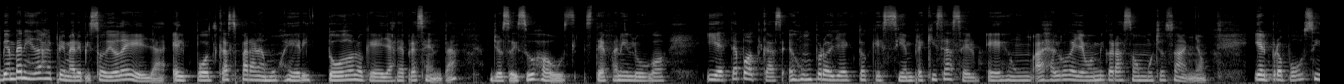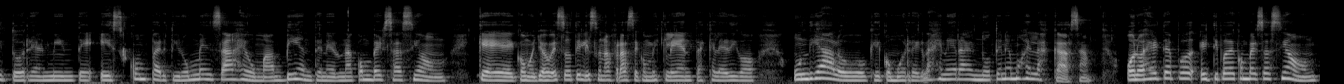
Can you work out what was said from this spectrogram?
Bienvenidos al primer episodio de Ella, el podcast para la mujer y todo lo que ella representa. Yo soy su host, Stephanie Lugo, y este podcast es un proyecto que siempre quise hacer, es, algo que llevo en mi corazón muchos años. Y el propósito realmente es compartir un mensaje o más bien tener una conversación que como yo a veces utilizo una frase con mis clientes que le digo, un diálogo que como regla general no tenemos en las casas o no es el tipo, el tipo de conversación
